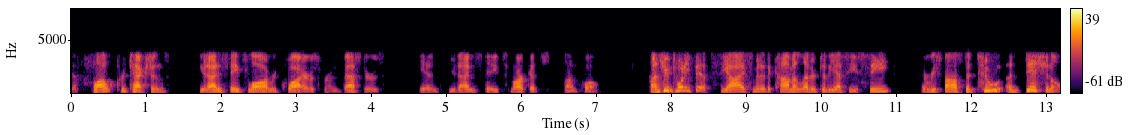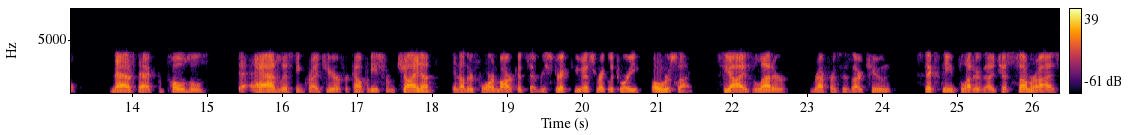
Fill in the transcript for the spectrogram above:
to flout protections United States law requires for investors in United States markets, unquote. On June 25th, CII submitted a comment letter to the SEC in response to two additional NASDAQ proposals to add listing criteria for companies from China and other foreign markets that restrict U.S. regulatory oversight. CII's letter references our June 16th letter that I just summarized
